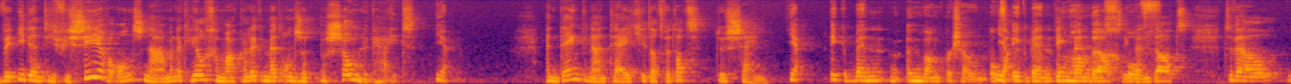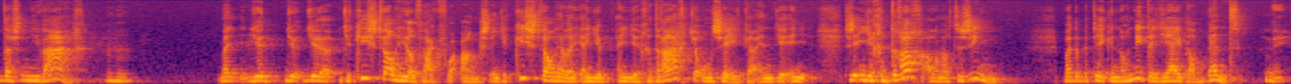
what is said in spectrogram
we identificeren ons namelijk heel gemakkelijk met onze persoonlijkheid. Ja. En denken na een tijdje dat we dat dus zijn. ja, ik ben een bang persoon. Of Ja, ik ben Ik ben onhandig. dat, ik of... ben dat. Terwijl, dat is niet waar. Mhm. Maar je, je, je, je kiest wel heel vaak voor angst. En je kiest wel heel... En je, en je gedraagt je onzeker. En je, en je- het is in je gedrag allemaal te zien. Maar dat betekent nog niet dat jij dat bent. Nee.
